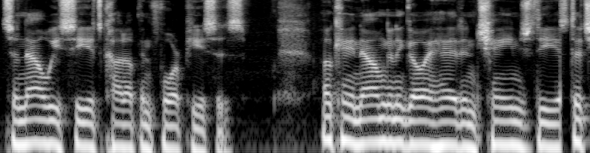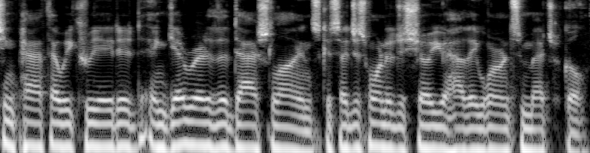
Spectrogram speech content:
So now we see it's cut up in four pieces. Okay, now I'm going to go ahead and change the stitching path that we created and get rid of the dashed lines because I just wanted to show you how they weren't symmetrical.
